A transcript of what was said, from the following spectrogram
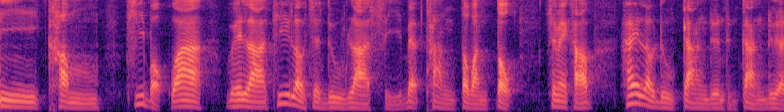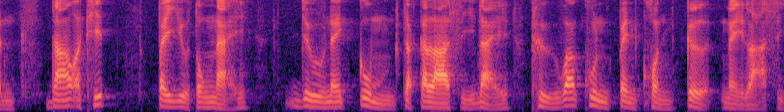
มีคำที่บอกว่าเวลาที่เราจะดูราศีแบบทางตะวันตก ใช่ไหมครับ ให้เราดูกลางเดือนถึงกลางเดือน ดาวอาทิตย์ ไปอยู่ตรงไหน อยู่ในกลุ่มจักรราศีไหน ถือว่าคุณเป็นคนเกิดในราศี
